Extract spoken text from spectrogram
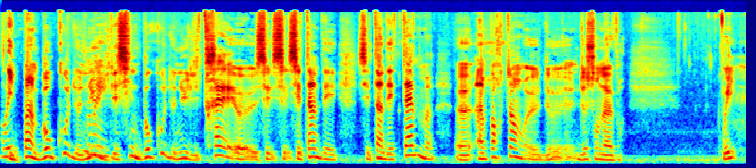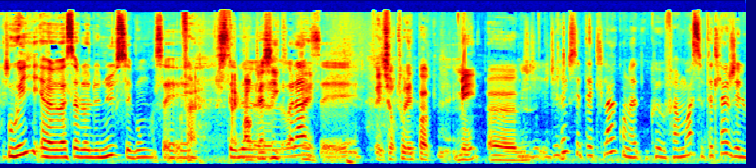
Oui. Il peint beaucoup de nus, Oui. il dessine beaucoup de nus. Il est très, euh, c'est- un des, c'est un des thèmes euh, importants euh, de, de son œuvre. Oui, Oui, euh, ça, le, le nu, c'est bon. C'est enfin, un grand classique. Voilà, oui. c'est. Et surtout à l'époque. Mais euh, Je, je dirais que c'est peut-être là qu'on a, que, enfin moi, c'est peut-être là que j'ai le,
